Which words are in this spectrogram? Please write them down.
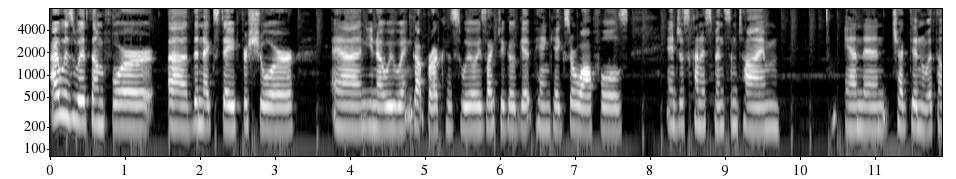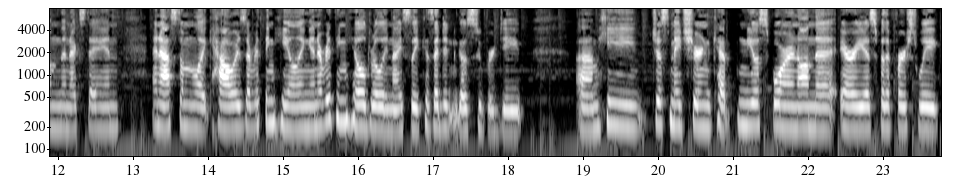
I was with him for uh, the next day for sure. And you know, we went and got breakfast. We always like to go get pancakes or waffles, and just kind of spend some time. And then checked in with him the next day and and asked him like how is everything healing and everything healed really nicely because I didn't go super deep. Um, he just made sure and kept neosporin on the areas for the first week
